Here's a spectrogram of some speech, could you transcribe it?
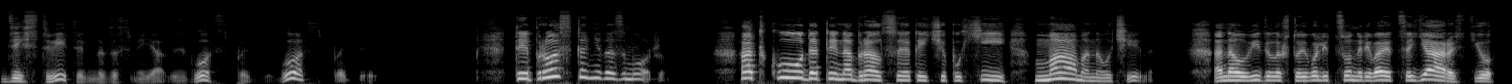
действительно засмеялась. Господи, Господи! Ты просто невозможен. Откуда ты набрался этой чепухи? Мама научила. Она увидела, что его лицо наливается яростью,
